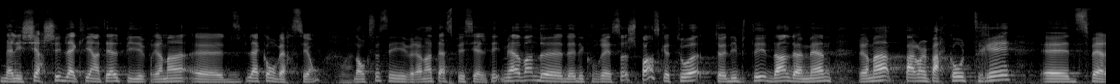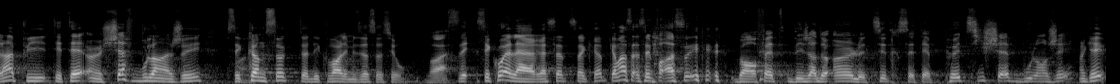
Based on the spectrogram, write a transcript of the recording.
d'aller chercher de la clientèle puis vraiment euh, du- de la conversion. Ouais. Donc ça, c'est vraiment ta spécialité. Mais avant de, de découvrir ça, je pense que toi, tu as débuté dans le domaine vraiment par un parcours très euh, différent, puis tu étais un chef boulanger, puis c'est Ouais. comme ça que tu as découvert les médias sociaux. Ouais. C'est- quoi la recette secrète? Comment ça s'est passé? Ben, en fait, déjà de un, le titre, c'était Petit chef boulanger. OK?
